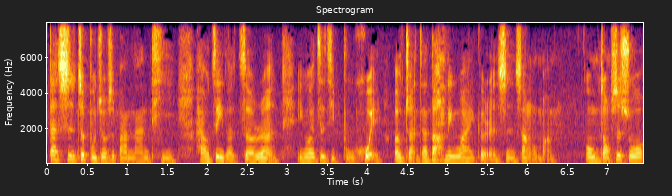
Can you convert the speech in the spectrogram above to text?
但是这不就是把难题还有自己的责任，因为自己不会而转嫁到另外一个人身上了吗？我们总是说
